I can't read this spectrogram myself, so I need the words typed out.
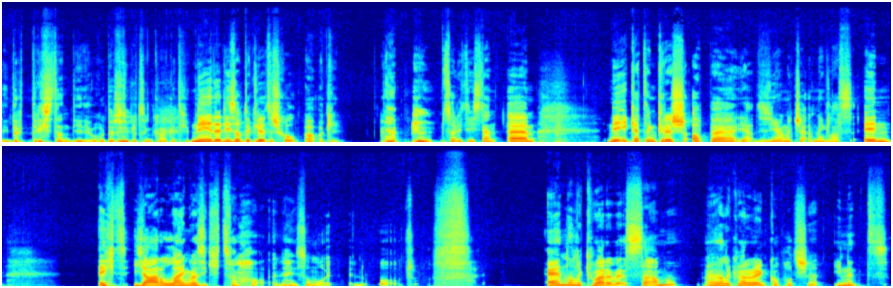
ik dacht Tristan, die ooit een stuk uit zijn kaak gebeten. Nee, dat is op de kleuterschool. Ah, oké. Sorry, Tristan. Ehm, nee, ik had een crush op eh, ja, dus een jongetje uit mijn klas. En echt jarenlang was ik echt van, oh, hij is zo mooi. Eindelijk waren wij samen. Eindelijk waren wij een koppeltje in het...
